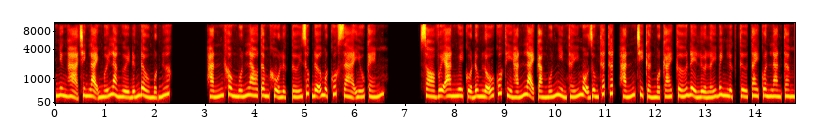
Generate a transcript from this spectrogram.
nhưng Hạ Trinh lại mới là người đứng đầu một nước. Hắn không muốn lao tâm khổ lực tới giúp đỡ một quốc gia yếu kém. So với an nguy của đông lỗ quốc thì hắn lại càng muốn nhìn thấy mộ dung thất thất, hắn chỉ cần một cái cớ để lừa lấy binh lực từ tay quân Lan Tâm.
